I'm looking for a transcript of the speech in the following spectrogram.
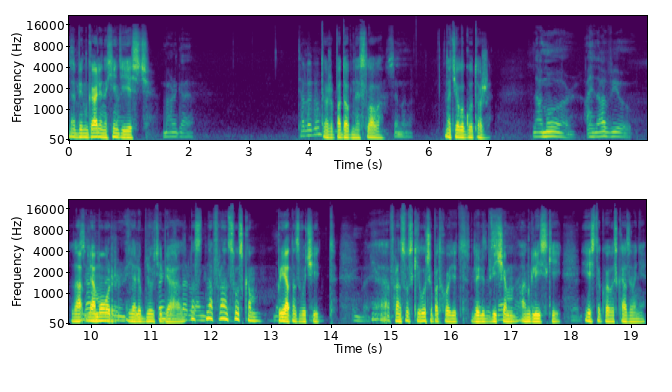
На бенгале, на хинди есть тоже подобное слово. На телугу тоже. Лямур, я люблю тебя. На, на французском приятно звучит. Э, французский лучше подходит для любви, чем английский. Есть такое высказывание.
